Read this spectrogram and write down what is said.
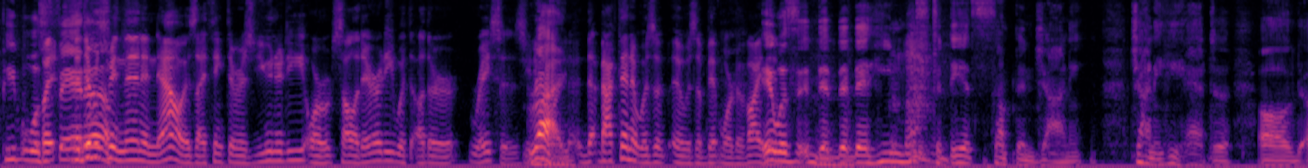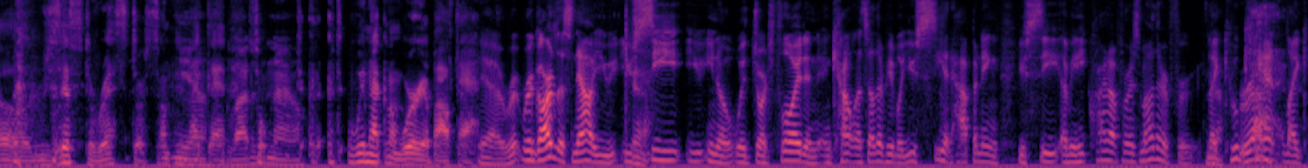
People was But fed the difference up. between then and now is I think there is unity or solidarity with other races. You know? Right. Th- back then it was a it was a bit more divided. It was that he must have did something, Johnny. Johnny, he had to uh, uh, resist arrest or something Yeah, like that. a lot of so denial. t- t- we're not going to worry about that. Yeah. Re- regardless, now you you see you you know with George Floyd and, and countless other people, you see it happening. You see, I mean, he cried out for his mother for like who Right. can't like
